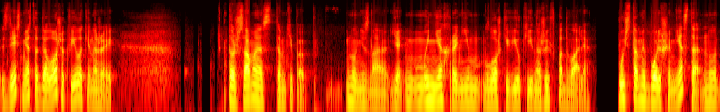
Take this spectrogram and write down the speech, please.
Здесь место для ложек, вилок и ножей. То же самое с там, типа, ну, не знаю, я, мы не храним ложки, вилки и ножи в подвале. Пусть там и больше места, но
